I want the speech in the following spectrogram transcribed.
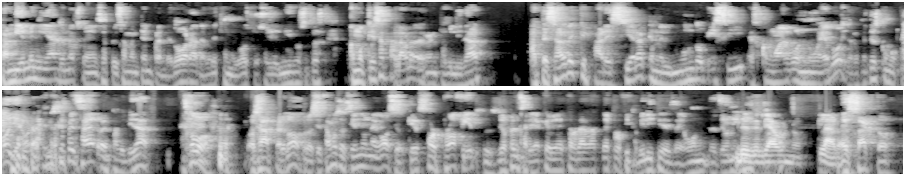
también venían de una experiencia precisamente emprendedora, de haber hecho negocios ellos mismos. Entonces, como que esa palabra de rentabilidad a pesar de que pareciera que en el mundo VC es como algo nuevo y de repente es como, oye, ahora tienes que pensar en rentabilidad. Es como, o sea, perdón, pero si estamos haciendo un negocio que es for profit, pues yo pensaría que había que hablar de profitability desde un, desde un inicio. Desde el día uno, claro. Exacto.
